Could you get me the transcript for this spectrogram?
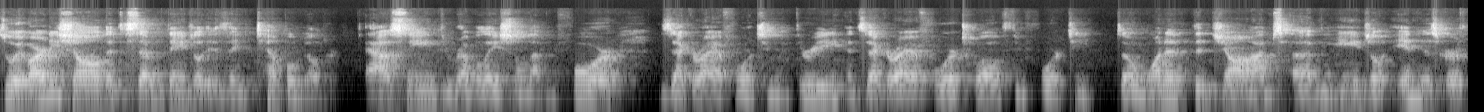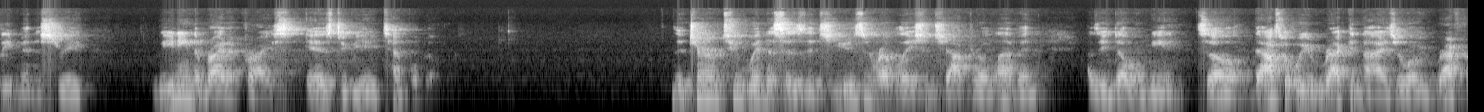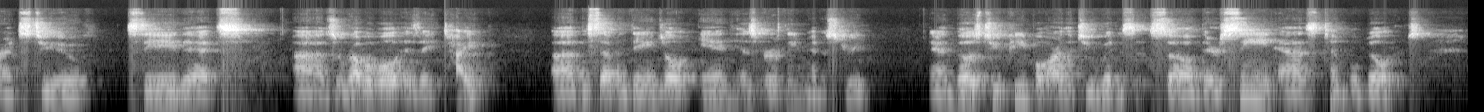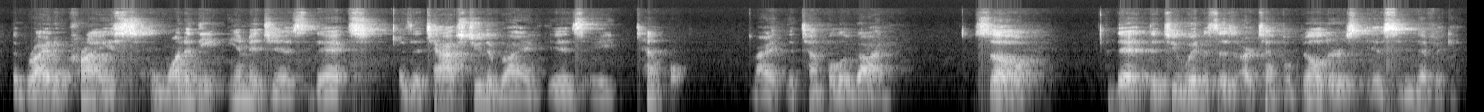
So we've already shown that the seventh angel is a temple builder, as seen through Revelation 11 4, Zechariah 4 2 and 3, and Zechariah 4 12 through 14. So, one of the jobs of the angel in his earthly ministry, leading the bride of Christ, is to be a temple builder. The term two witnesses that's used in Revelation chapter 11 has a double meaning. So that's what we recognize or what we reference to see that uh, Zerubbabel is a type of the seventh angel in his earthly ministry. And those two people are the two witnesses. So they're seen as temple builders. The bride of Christ, one of the images that is attached to the bride is a temple, right? The temple of God. So that the two witnesses are temple builders is significant.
